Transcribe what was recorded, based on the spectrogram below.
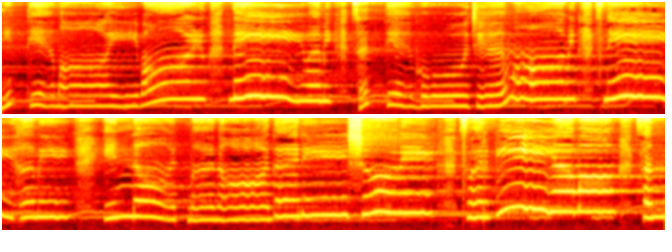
നിത്യമായി വാഴും ദൈവമേ സത്യഭോജമാമിൻ സ്നേഹമേ. എന്നാത്മനാഥനീശുവേ സ്വർഗീയമാം സന്തോഷമായി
